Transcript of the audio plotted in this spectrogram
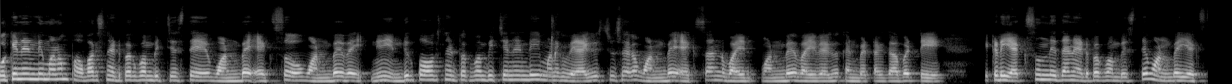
ఓకేనండి మనం పవర్స్ నెట్వర్క్ పంపించేస్తే one by x one by y. నేను ఎందుకు పవర్స్ నెట్వర్క్ పంపించానండి? మనకి వాల్యూస్ చూసారా? One by x and y one by y value కనిపెట్టాలి కాబట్టి ఇక్కడ ఎక్స్ ఉంది దాన్ని ఎటుపక్క పంపిస్తే వన్ బై ఎక్స్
